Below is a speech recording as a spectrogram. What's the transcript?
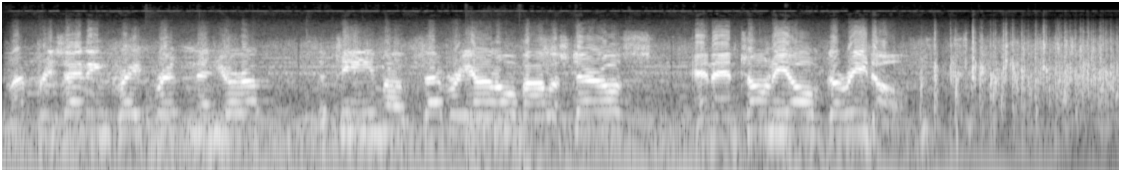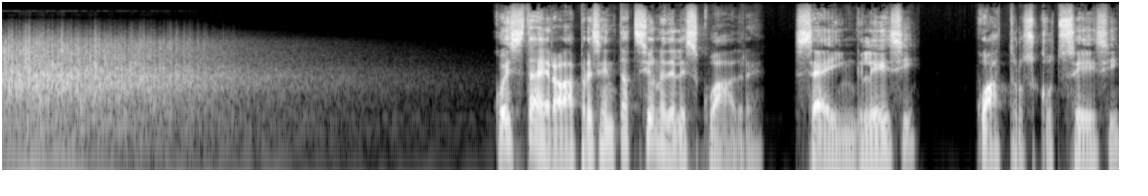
Representing Great Britain and Europe, the team of Severiano Ballesteros and Antonio Garrido. Questa era la presentazione delle squadre. Sei inglesi, quattro scozzesi,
